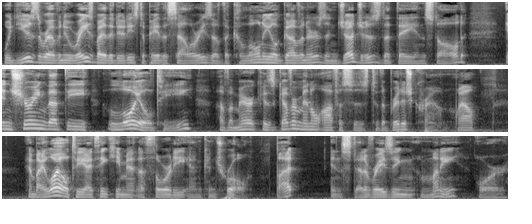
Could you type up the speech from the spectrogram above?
would use the revenue raised by the duties to pay the salaries of the colonial governors and judges that they installed ensuring that the loyalty of America's governmental offices to the British Crown. Well, and by loyalty, I think he meant authority and control. But instead of raising money or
